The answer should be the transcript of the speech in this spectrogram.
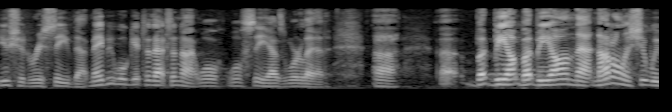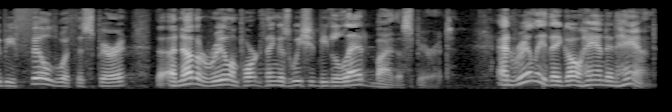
you should receive that. Maybe we'll get to that tonight. We'll, we'll see as we're led. Uh, uh, but beyond, but beyond that, not only should we be filled with the Spirit, another real important thing is we should be led by the Spirit. And really, they go hand in hand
